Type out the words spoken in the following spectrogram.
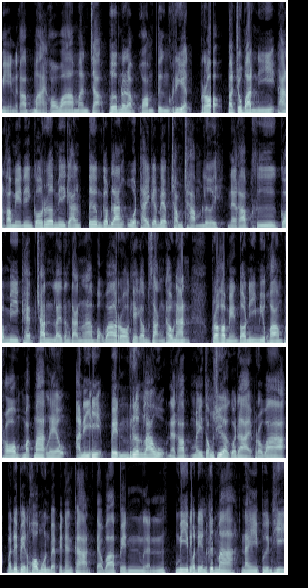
มรนะครับหมายความว่ามันจะเพิ่มระดับความตึงเครียดเพราะปัจจุบันนี้ฐานเขมรเองก็เริ่มมีการเติมกำลังอวดไทยกันแบบช่ำๆเลยนะครับคือก็มีแคปชั่นอะไรต่างๆนานาบอกว่ารอแค่คำสั่งเท่านั้น เพราะเขมรตอนนี้มีความพร้อมมากๆแล้ว อันนี้เป็นเรื่องเล่านะครับไม่ต้องเชื่อก็ได้ เพราะว่าไม่ได้เป็นข้อมูลแบบเป็นทางการ แต่ว่าเป็นเหมือนมีประเด็นขึ้นมาในพื้นที่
